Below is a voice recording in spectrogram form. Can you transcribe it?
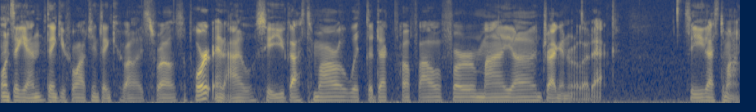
once again, thank you for watching. Thank you guys for all the support, and I will see you guys tomorrow with the deck profile for my uh, Dragon Ruler deck. See you guys tomorrow.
